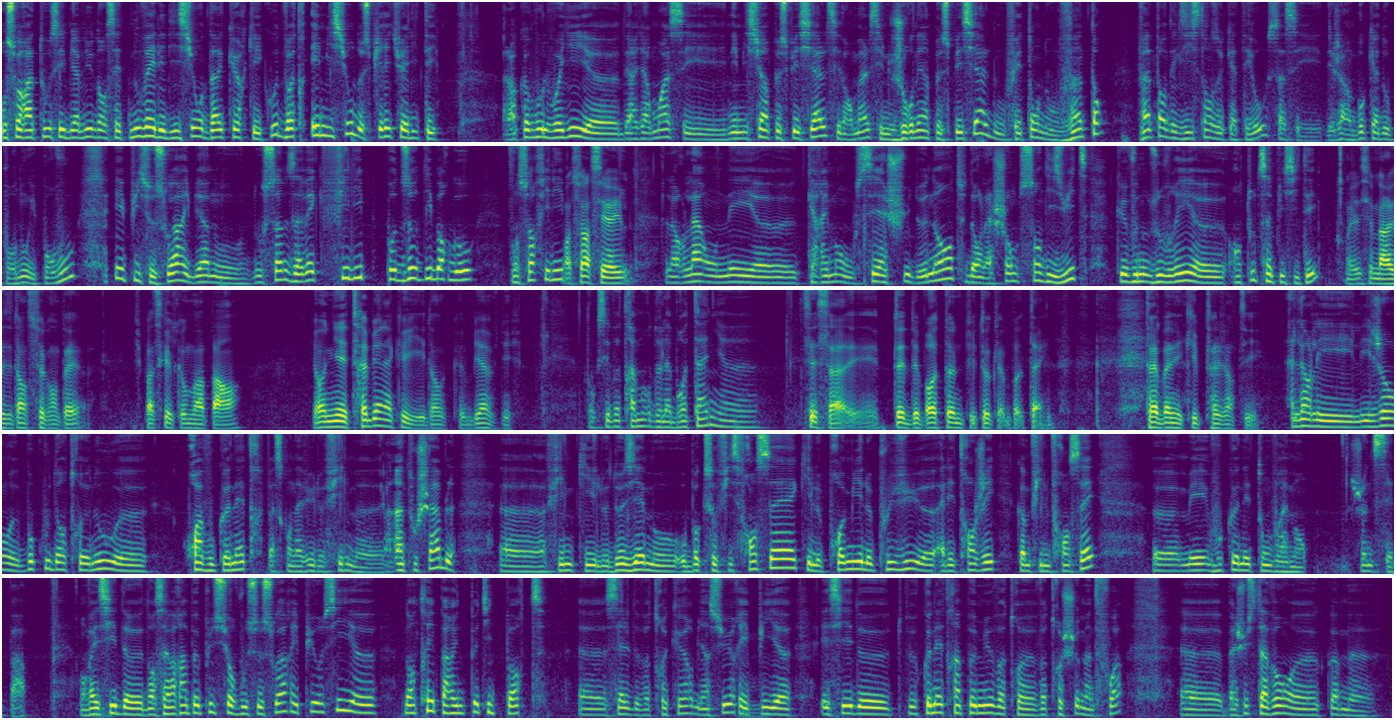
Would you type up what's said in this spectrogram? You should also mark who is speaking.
Speaker 1: Bonsoir à tous et bienvenue dans cette nouvelle édition d'Un cœur qui écoute, votre émission de spiritualité. Alors comme vous le voyez euh, derrière moi, c'est une émission un peu spéciale, c'est normal, c'est une journée un peu spéciale. Nous fêtons nos 20 ans. 20 ans d'existence de KTO, ça c'est déjà un beau cadeau pour nous et pour vous. Et puis ce soir, eh bien, nous, nous sommes avec Philippe Pozzo di Borgo. Bonsoir Philippe.
Speaker 2: Bonsoir Cyril.
Speaker 1: Alors là, on est euh, carrément au CHU de Nantes, dans la chambre 118, que vous nous ouvrez euh, en toute simplicité.
Speaker 2: Oui, c'est ma résidence secondaire. Je passe quelques mois par an. Et on y est très bien accueillis, donc euh, bienvenue.
Speaker 1: Donc c'est votre amour de la Bretagne
Speaker 2: C'est ça, peut-être de Bretonne plutôt que la Bretagne. très bonne équipe, très gentille.
Speaker 1: Alors les, les gens, beaucoup d'entre nous croient vous connaître parce qu'on a vu le film Intouchable, un film qui est le deuxième au, au box-office français, qui est le premier le plus vu à l'étranger comme film français. mais vous connaît-on vraiment? Je ne sais pas. On va essayer d'en savoir un peu plus sur vous ce soir et puis aussi euh, d'entrer par une petite porte, euh, celle de votre cœur bien sûr, et puis euh, essayer de, connaître un peu mieux votre, chemin de foi. Bah, juste avant, comme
